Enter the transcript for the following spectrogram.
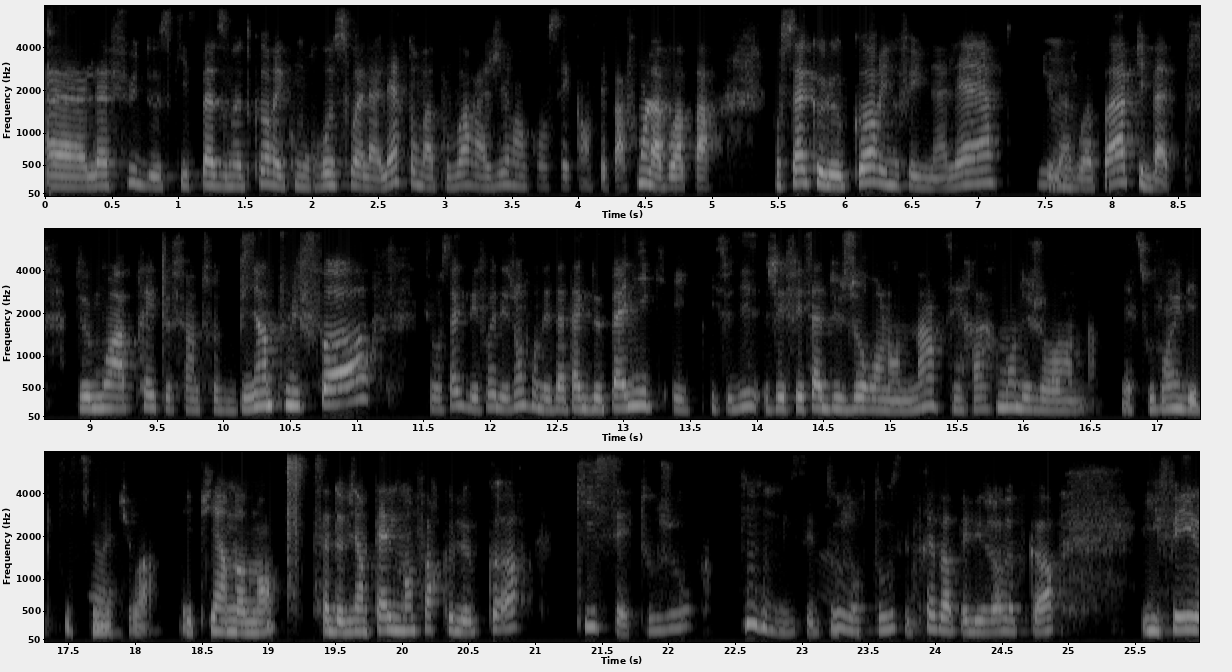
à l'affût de ce qui se passe dans notre corps et qu'on reçoit l'alerte, on va pouvoir agir en conséquence. Et parfois, on ne la voit pas. C'est pour ça que le corps, il nous fait une alerte, tu ne la mm. vois pas, puis bah, deux mois après, il te fait un truc bien plus fort. C'est pour ça que des fois, des gens font des attaques de panique et ils se disent, j'ai fait ça du jour au lendemain. C'est rarement du jour au lendemain. Il y a souvent eu des petits signes, tu vois. Et puis, à un moment, ça devient tellement fort que le corps, qui sait toujours, c'est toujours tout, c'est très intelligent, notre corps, il fait,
